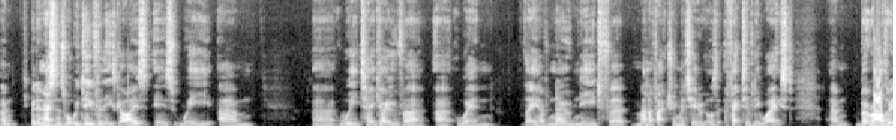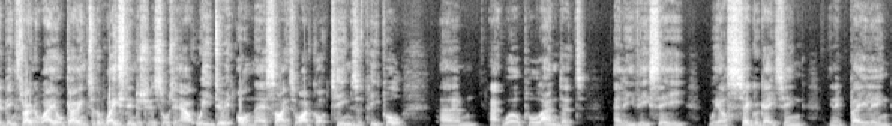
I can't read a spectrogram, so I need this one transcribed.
Um, but in essence, what we do for these guys is we um, uh, we take over uh, when they have no need for manufacturing materials, effectively waste. Um, but rather it being thrown away or going to the waste industry to sort it out, we do it on their site. So I've got teams of people um, at Whirlpool and at LEVC. We are segregating, you know, baling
